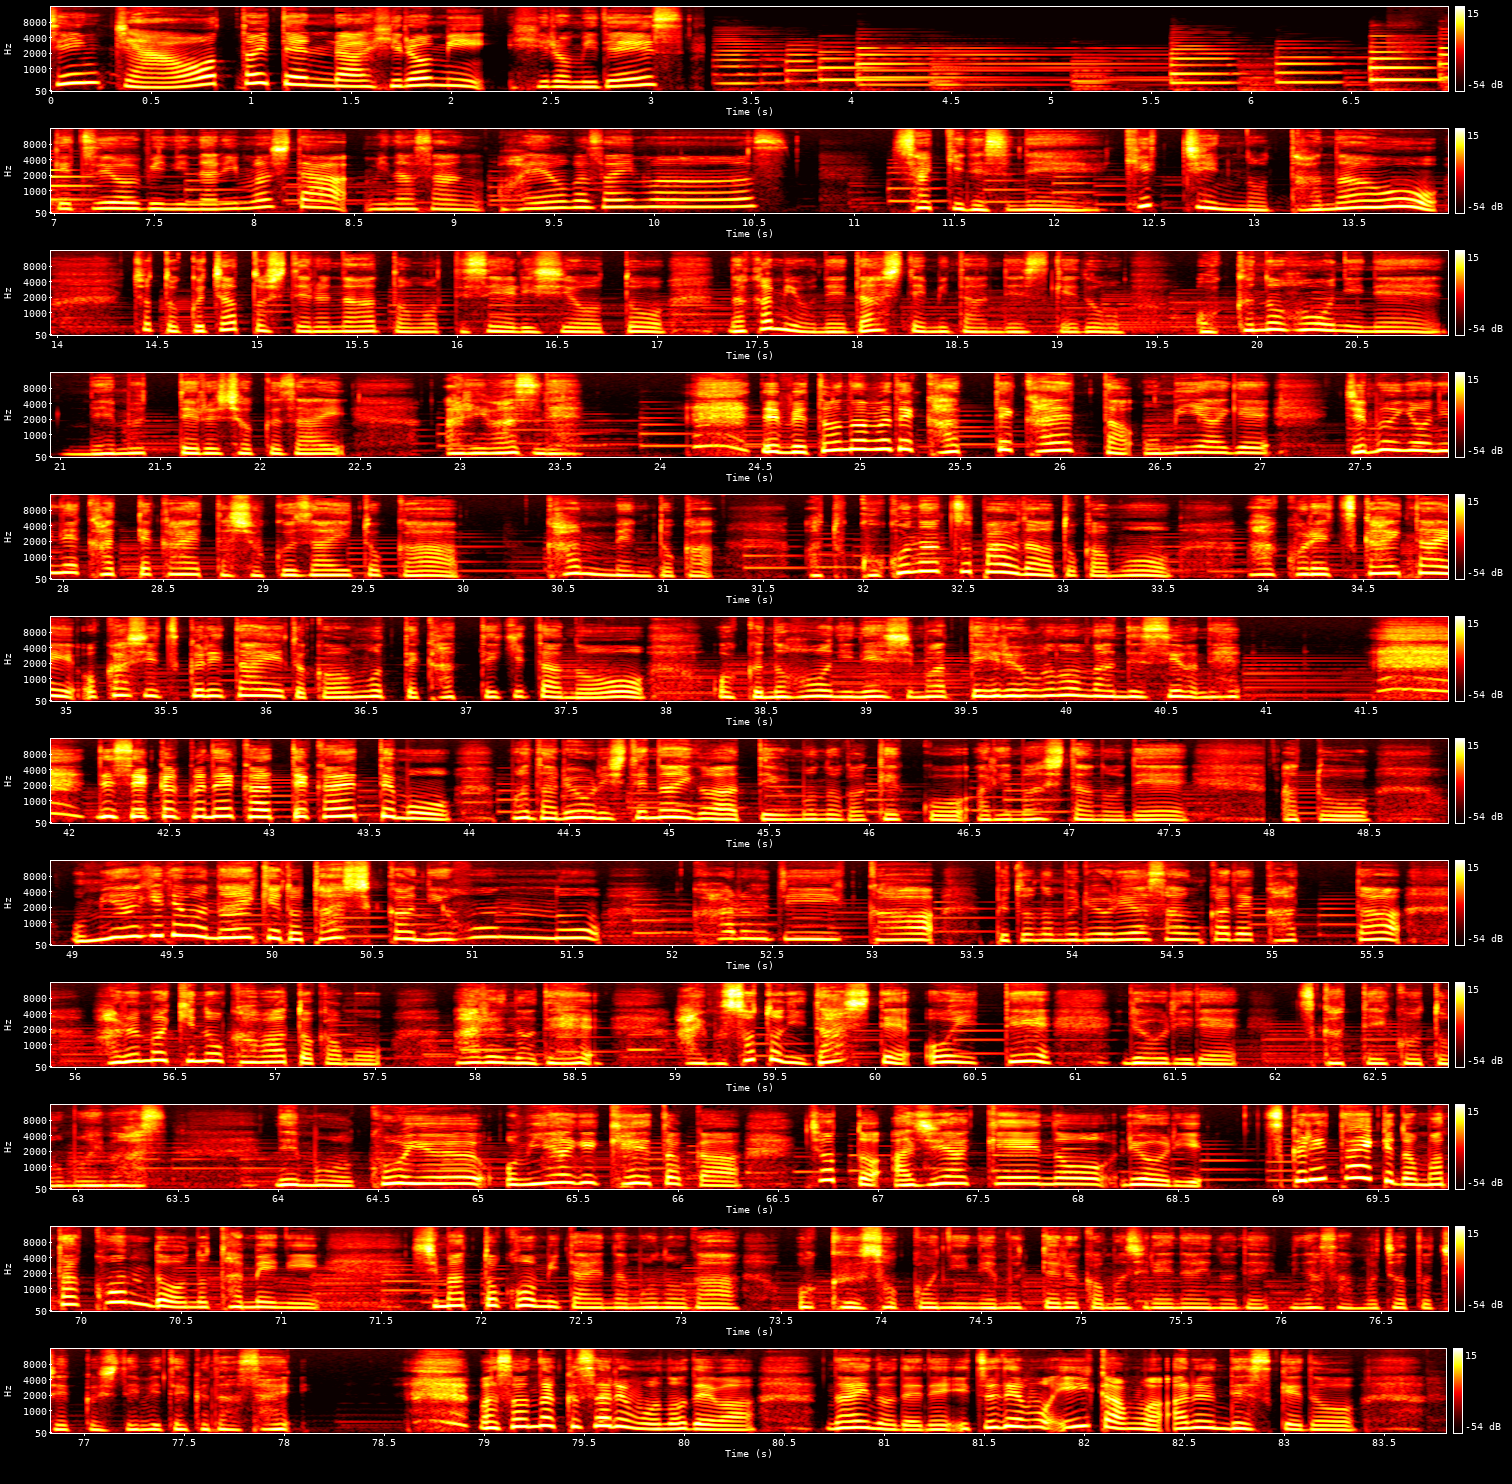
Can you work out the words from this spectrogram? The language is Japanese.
しんちゃおといてんらひろみひろみです。月曜日になりました。皆さんおはようございます。さっきですねキッチンの棚をちょっとぐちゃっとしてるなと思って整理しようと中身をね出してみたんですけど奥の方にね眠ってる食材ありますね。でベトナムで買って帰ったお土産自分用にね買って帰った食材とか乾麺とかあとココナッツパウダーとかもあこれ使いたいお菓子作りたいとか思って買ってきたのを奥の方にねしまっているものなんですよね。でせっかくね買って帰ってもまだ料理してないがっていうものが結構ありましたのであとお土産ではないけど確か日本のカルディかベトナム料理屋さんかで買った春巻きの皮とかもあるので、はい、もう外に出しておいて料理で使っていこうと思います。でもこういうお土産系とかちょっとアジア系の料理作りたいけどまた今度のためにしまっとこうみたいなものが奥底に眠ってるかもしれないので皆さんもちょっとチェックしてみてください。まあそんな腐るものではないのでねいつでもいい感はあるんですけど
